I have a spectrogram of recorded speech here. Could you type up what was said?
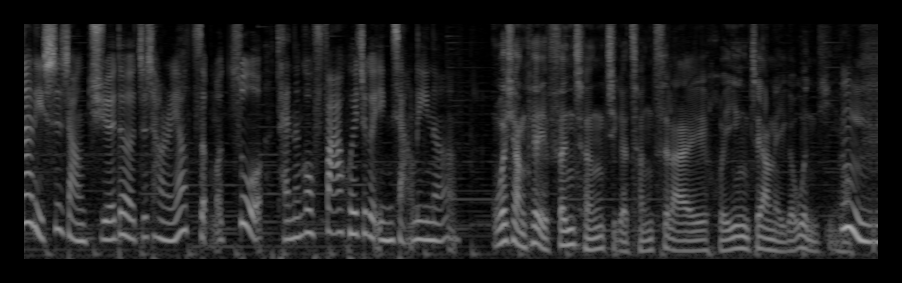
那理事长觉得职场人要怎么做才能够发挥这个影响力呢？我想可以分成几个层次来回应这样的一个问题。嗯，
